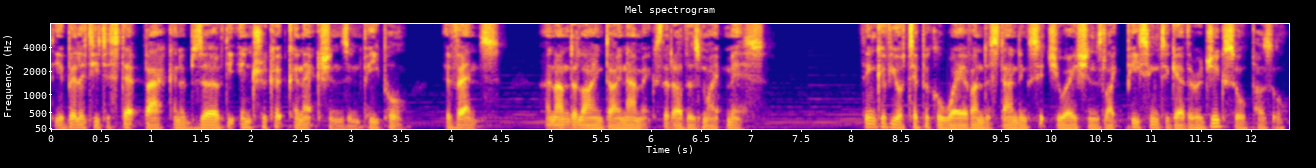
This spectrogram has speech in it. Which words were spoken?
the ability to step back and observe the intricate connections in people, events, and underlying dynamics that others might miss. Think of your typical way of understanding situations like piecing together a jigsaw puzzle.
